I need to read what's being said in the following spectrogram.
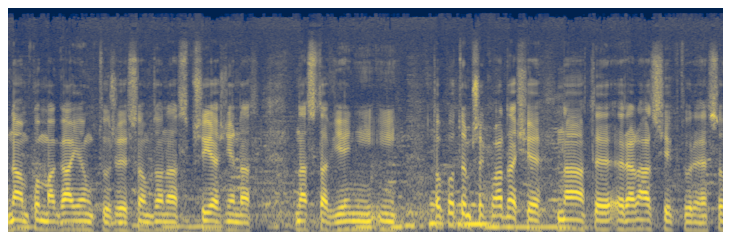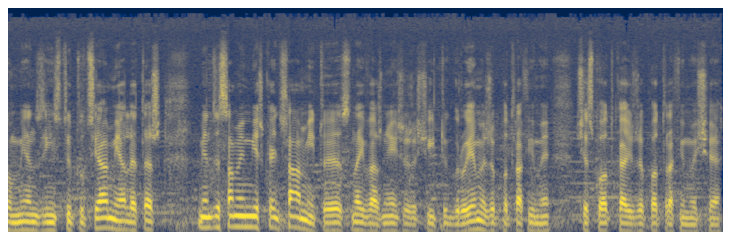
nam pomagają, którzy są do nas przyjaźnie nas- nastawieni i to potem przekłada się na te relacje, które są między instytucjami, ale też między samymi mieszkańcami. To jest najważniejsze, że się integrujemy, że potrafimy się spotkać, że potrafimy się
